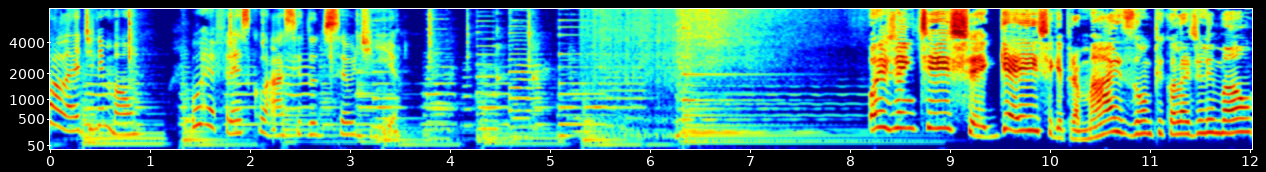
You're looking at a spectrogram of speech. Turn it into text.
picolé de limão, o refresco ácido do seu dia. Oi, gente, cheguei, cheguei para mais um picolé de limão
